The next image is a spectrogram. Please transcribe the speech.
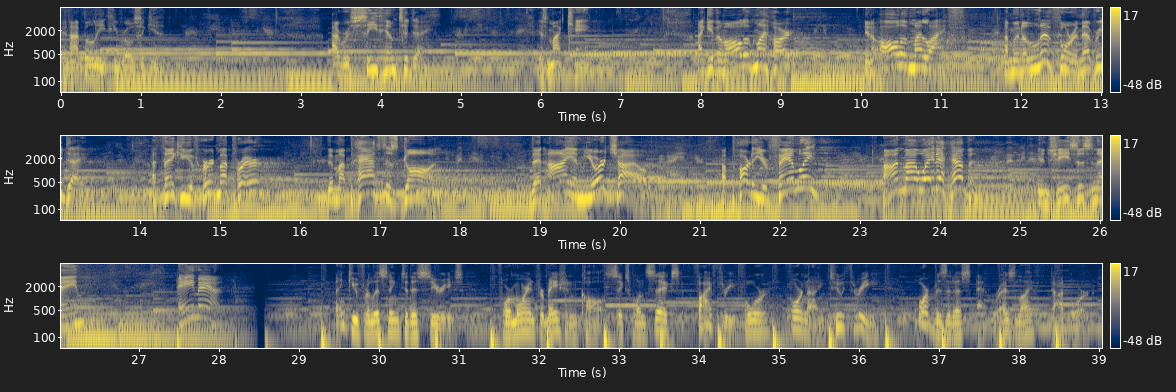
And I believe he rose again. I receive him today as my king. I give him all of my heart and all of my life. I'm going to live for him every day. I thank you, you've heard my prayer, that my past is gone, that I am your child, a part of your family, on my way to heaven. In Jesus' name, amen. Thank you for listening to this series. For more information, call 616 534 4923 or visit us at reslife.org.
